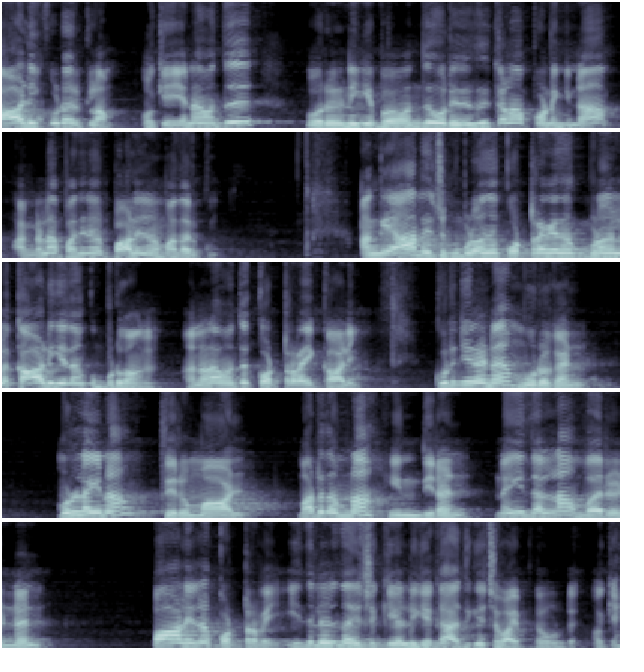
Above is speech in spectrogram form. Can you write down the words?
காளி கூட இருக்கலாம். ஓகே ஏன்னா வந்து ஒரு நீங்கள் இப்போ வந்து ஒரு இதுக்கெல்லாம் போனீங்கன்னா அங்கெல்லாம் பார்த்தீங்கன்னா ஒரு பாலை நிலமாக தான் இருக்கும். அங்கே யார் வச்சு கும்பிடுவாங்க? கொற்றவை தான் கும்பிடுவாங்க இல்லை காளியை தான் கும்பிடுவாங்க. அதனால் வந்து கொற்றவை காளி. குறிஞ்சினா முருகன். முல்லைனா திருமால் மருதம்னா இந்திரன் நெய்தல்னா வருணன் பாலைனா கொற்றவை. இதிலிருந்து வச்சு கேள்வி கேட்க அதிகரிச்ச வாய்ப்புகள் உண்டு. ஓகே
